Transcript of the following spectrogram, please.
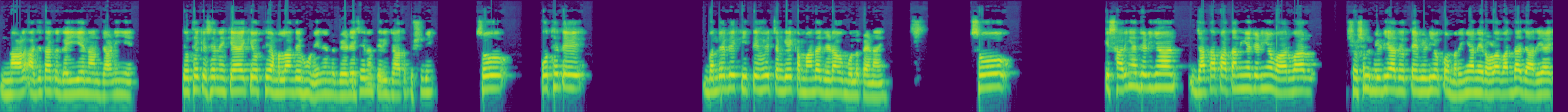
ਨਾਲ ਅੱਜ ਤੱਕ ਗਈ ਹੈ ਨਾ ਜਾਣੀ ਹੈ ਤੇ ਉੱਥੇ ਕਿਸੇ ਨੇ ਕਿਹਾ ਹੈ ਕਿ ਉੱਥੇ ਅਮਲਾਂ ਦੇ ਹੋਣੇ ਨੇ, ਨਿਬੇੜੇ ਸੇ, ਨਾ ਤੇਰੀ ਜਾਤ ਪੁੱਛਣੀ। ਸੋ ਉੱਥੇ ਤੇ ਬੰਦੇ ਦੇ ਕੀਤੇ ਹੋਏ ਚੰਗੇ ਕੰਮਾਂ ਦਾ ਜਿਹੜਾ ਉਹ ਮੁੱਲ ਪੈਣਾ ਹੈ ਸੋ ਇਹ ਸਾਰੀਆਂ ਜਿਹੜੀਆਂ ਜਾਤਾਂ ਪਾਤਾਂ ਦੀਆਂ ਜਿਹੜੀਆਂ ਵਾਰ-ਵਾਰ ਸੋਸ਼ਲ ਮੀਡੀਆ ਦੇ ਉੱਤੇ ਵੀਡੀਓ ਘੁੰਮ ਰਹੀਆਂ ਨੇ, ਰੌਲਾ ਵੱਧਦਾ ਜਾ ਰਿਹਾ ਹੈ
